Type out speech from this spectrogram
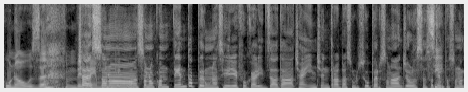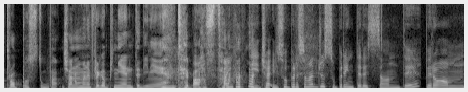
who knows, vedremo Cioè, anche sono, sono contenta per una serie focalizzata, cioè incentrata sul suo personaggio. Allo stesso Sì. tempo sono troppo stufa. Cioè, non me ne frega più niente di niente, basta. Ma infatti, cioè, il suo personaggio è super interessante, però mh,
